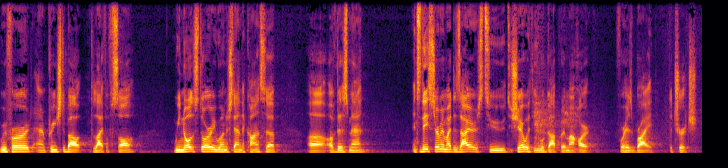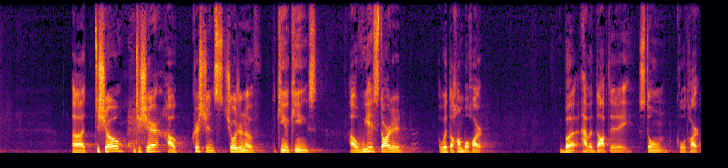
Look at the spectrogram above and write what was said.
we've heard and preached about the life of Saul. We know the story. We understand the concept uh, of this man. In today's sermon, my desire is to, to share with you what God put in my heart for His bride, the church. Uh, to show and to share how Christians, children of the King of Kings, how we have started with a humble heart but have adopted a stone cold heart.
